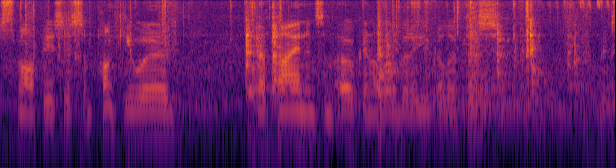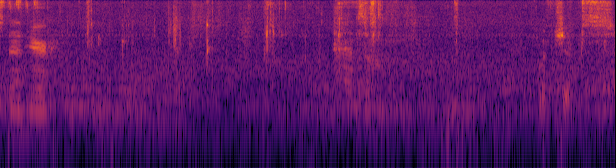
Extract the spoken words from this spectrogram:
Small pieces, some punky wood, got pine and some oak and a little bit of eucalyptus mixed in here. And some wood chips.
